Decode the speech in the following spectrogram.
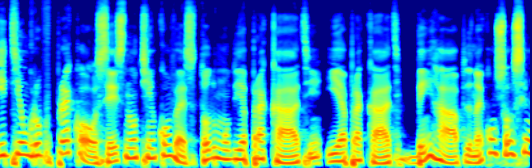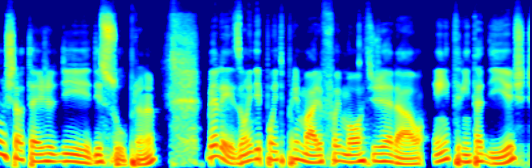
E tinha um grupo precoce, esse não tinha conversa. Todo mundo ia para CAT, ia para CAT bem rápido, né? Como se fosse uma estratégia de, de supra, né? Beleza, o endpoint primário foi morte geral em 30 dias.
